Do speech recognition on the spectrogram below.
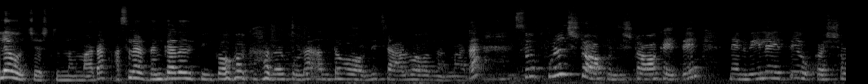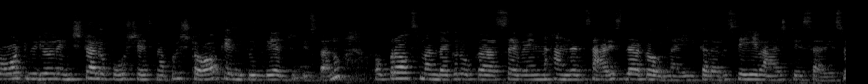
ఇలా వచ్చేస్తుంది అనమాట అసలు అర్థం కాదు అది పీకాక్ కాదా కూడా అంత బాగుంది చాలా బాగుంది అనమాట సో ఫుల్ స్టాక్ ఉంది. స్టాక్ అయితే నేను వీలైతే ఒక షార్ట్ వీడియోలో ఇన్స్టాలో పోస్ట్ చేసినప్పుడు స్టాక్ ఎంత ఉంది అని చూపిస్తాను. అప్రాక్స్ మన దగ్గర ఒక సెవెన్ హండ్రెడ్ శారీస్ దాకా ఉన్నాయి ఈ colour same as the sarees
